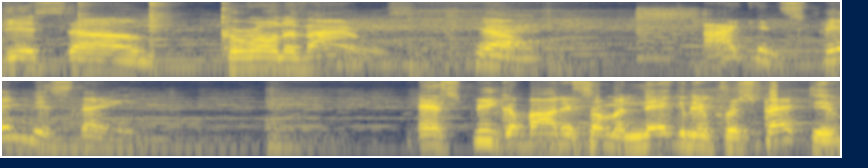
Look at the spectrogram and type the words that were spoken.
this um, coronavirus. Now, I can spin this thing and speak about it from a negative perspective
